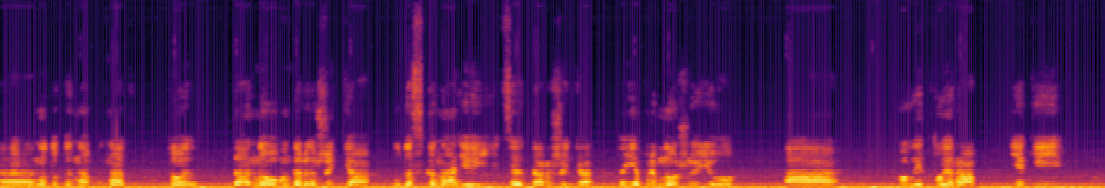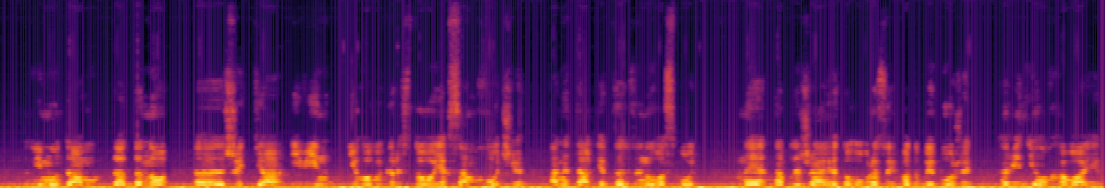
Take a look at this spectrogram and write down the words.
е, ну тобто на, на до даного дару життя удосконалюю це дар життя, то я примножую його. А коли той раб, який йому дам да- дано е, життя, і він його використовує як сам хоче, а не так, як задвинув Господь, не наближає до образу і подоби Божої, то він його ховає,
